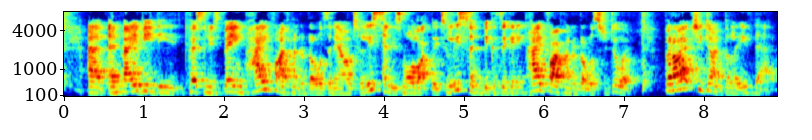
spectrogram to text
um, and maybe the person who's being paid $500 an hour to listen is more likely to listen because they're getting paid $500 to do it. But I actually don't believe that.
